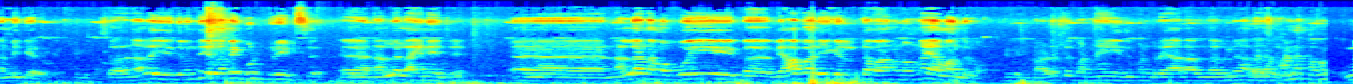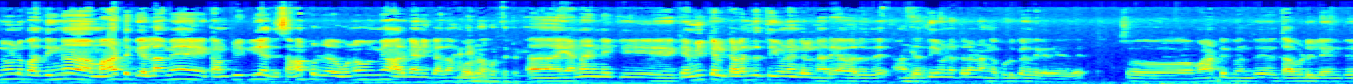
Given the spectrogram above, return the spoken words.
நம்பிக்கை இருக்கு. ஸோ அதனால இது வந்து எல்லாமே குட் ப்ரீட்ஸ் நல்ல லைனேஜ் நல்லா நம்ம போய் இப்ப வியாபாரிகள்கிட்ட வாங்கினோம்னா ஏமாந்துருவோம். அடுத்து பண்ணை இது பண்ற யாரா இருந்தாலுமே துவங்க- இன்னொன்னு பாத்தீங்கன்னா மாட்டுக்கு எல்லாமே கம்ப்ளீட்லி அது சாப்பிடுற உணவுமே ஆர்கானிக்கா தான் போடுறோம் ஏன்னா இன்னைக்கு கெமிக்கல் கலந்த தீவனங்கள் நிறைய வருது. அந்த தீவனத்தெல்லாம் நாங்க கொடுக்கறது கிடையாது. ஸோ மாட்டுக்கு வந்து தவிடுலேருந்து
